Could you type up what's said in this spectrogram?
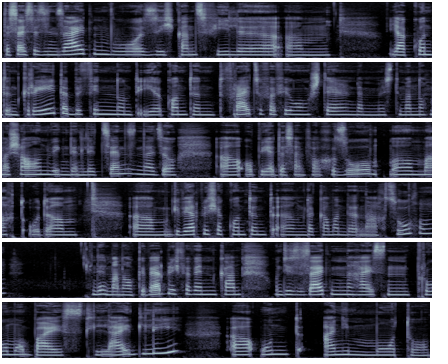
Das heißt, es sind Seiten, wo sich ganz viele ähm, ja, Content Creator befinden und ihr Content frei zur Verfügung stellen. Dann müsste man nochmal schauen wegen den Lizenzen, also äh, ob ihr das einfach so äh, macht oder ähm, gewerblicher Content, ähm, da kann man danach suchen den man auch gewerblich verwenden kann. Und diese Seiten heißen Promo by Slidely äh, und Animoto.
